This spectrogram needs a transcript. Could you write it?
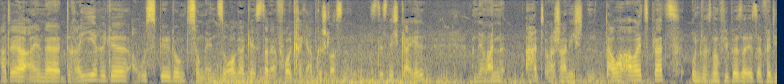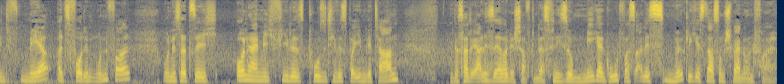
hat er eine dreijährige Ausbildung zum Entsorger gestern erfolgreich abgeschlossen. Ist das nicht geil? Und der Mann hat wahrscheinlich einen Dauerarbeitsplatz und was noch viel besser ist, er verdient mehr als vor dem Unfall und es hat sich unheimlich vieles Positives bei ihm getan. Und das hat er alles selber geschafft. Und das finde ich so mega gut, was alles möglich ist nach so einem schweren Unfall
